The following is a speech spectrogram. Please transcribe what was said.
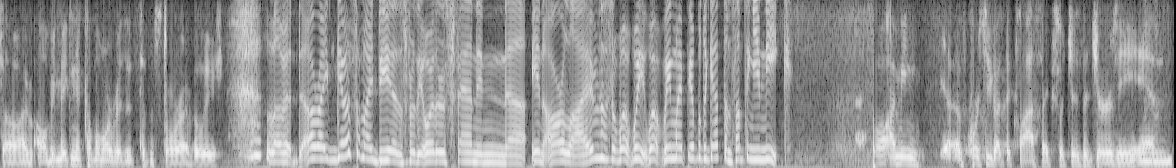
So I'm, I'll be making a couple more visits to the store, I believe. Love it. All right, give us some ideas for the Oilers fan in uh, in our lives. What we what we might be able to get them something unique. Well, I mean, of course, you've got the classics, which is the jersey, and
